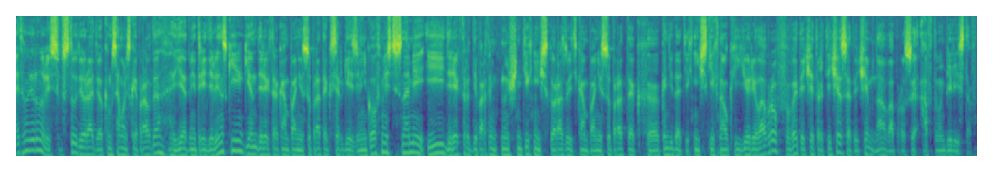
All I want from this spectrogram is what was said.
А это мы вернулись в студию радио «Комсомольская правда». Я Дмитрий Делинский, гендиректор компании «Супротек» Сергей Зеленков вместе с нами и директор департамента научно-технического развития компании «Супротек», э, кандидат технических наук Юрий Лавров. В этой четверти часа отвечаем на вопросы автомобилистов.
